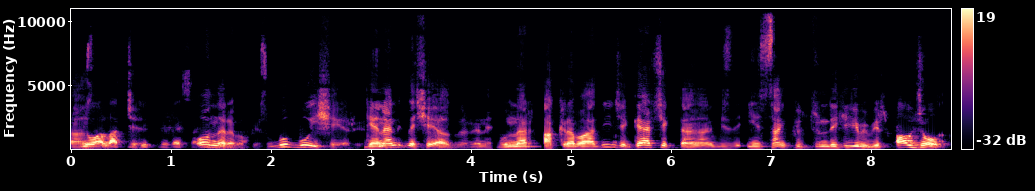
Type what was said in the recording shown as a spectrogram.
ağzı Yuvarlak mı. Onlara bakıyorsun. Bu bu işe yarıyor. Genellikle şey algılanıyor. Hani bunlar akraba deyince gerçekten hani bizde insan kültüründeki gibi bir Avcıoğlu.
